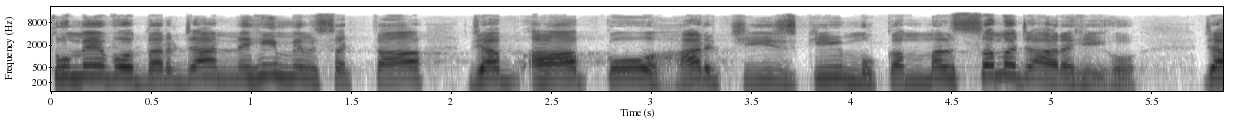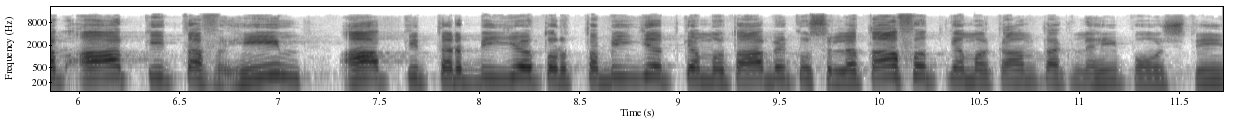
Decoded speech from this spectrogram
تمہیں وہ درجہ نہیں مل سکتا جب آپ کو ہر چیز کی مکمل سمجھ آ رہی ہو۔ جب آپ کی تفہیم، آپ کی تربیت اور طبیعت کے مطابق اس لطافت کے مقام تک نہیں پہنچتی،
